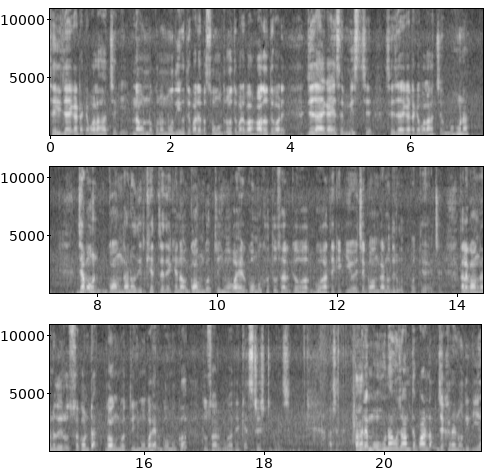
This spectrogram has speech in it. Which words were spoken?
সেই জায়গাটাকে বলা হচ্ছে কি? না, অন্য কোনো নদী হতে পারে বা সমুদ্র হতে পারে বা হ্রদ হতে পারে, যে জায়গায় এসে মিশছে, সেই জায়গাটাকে বলা হচ্ছে মোহনা। যেমন গঙ্গা নদীর ক্ষেত্রে দেখে নাও, গঙ্গোত্রী হিমবাহের গোমুখ তুষার গুহা- থেকে কি হয়েছে? গঙ্গা নদীর উৎপত্তি হয়েছে। তাহলে গঙ্গা নদীর উৎস কোনটা? গঙ্গোত্রী হিমবাহের গোমুখ তুষার গুহা থেকে সৃষ্টি হয়েছে। আচ্ছা তাহলে মোহনাও জানতে পারলাম, যেখানে নদী গিয়ে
